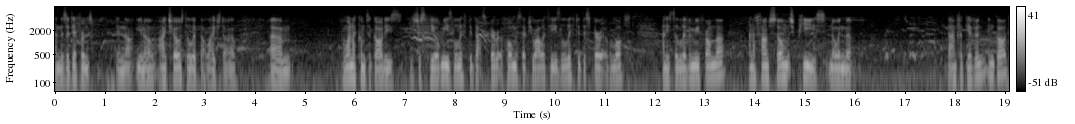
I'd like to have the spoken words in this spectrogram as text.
and there's a difference in that. You know, I chose to live that lifestyle. Um, and when I come to God, He's He's just healed me. He's lifted that spirit of homosexuality. He's lifted the spirit of lust, and He's delivered me from that. And I found so much peace knowing that that I'm forgiven in God,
